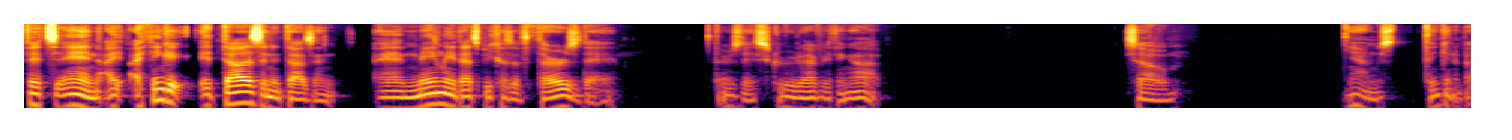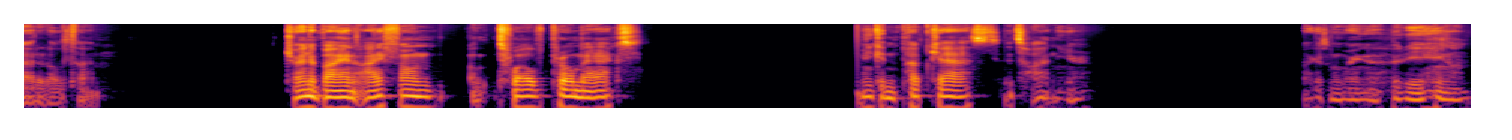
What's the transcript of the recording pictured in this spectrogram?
fits in. I, I think it, it does and it doesn't. And mainly that's because of Thursday. Thursday screwed everything up. So, yeah, I'm just thinking about it all the time. Trying to buy an iPhone 12 Pro Max making pupcasts. It's hot in here. I guess I'm wearing a hoodie. Hang on.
